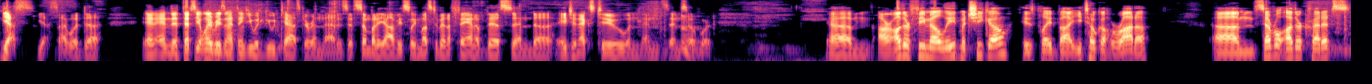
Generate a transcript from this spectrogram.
Yes, yes, I would. Uh, and and that, that's the only reason I think you would you would cast her in that is if somebody obviously must have been a fan of this and uh, Agent X two and and and so Mhm. forth. Um, our other female lead, Machiko, is played by Itoko Harada. Um, several other credits,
